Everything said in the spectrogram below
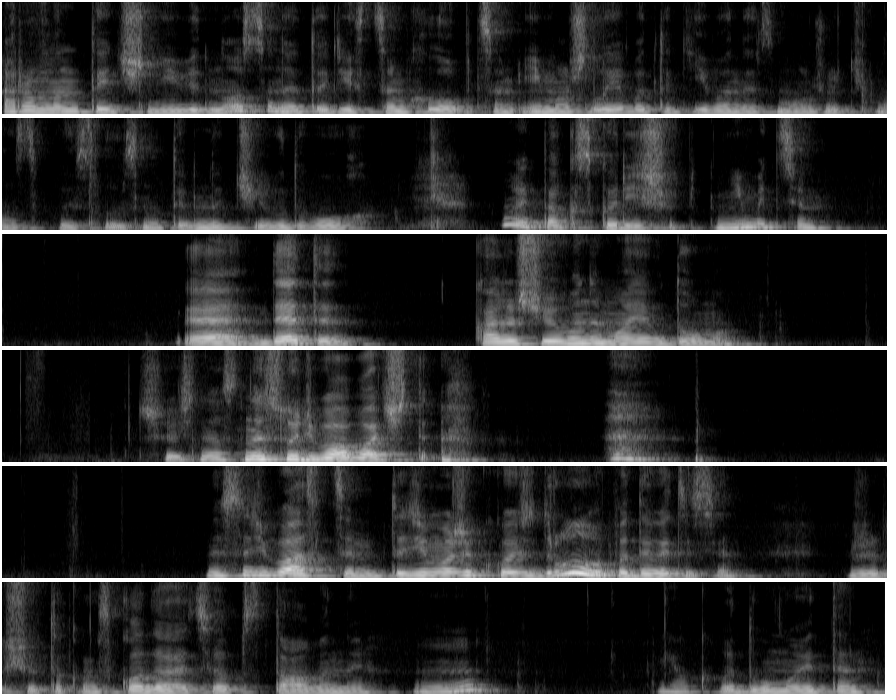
романтичні відносини тоді з цим хлопцем, і, можливо, тоді вони зможуть у нас вислизнути вночі вдвох. Ну і так скоріше підніметься. Е, де ти? Каже, що його немає вдома. Щось у нас не судьба, бачите? Не судьба з цим. Тоді може когось другого подивитися, вже якщо так складаються обставини. Як ви думаєте?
